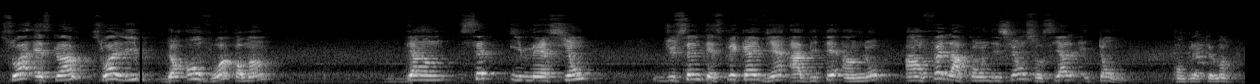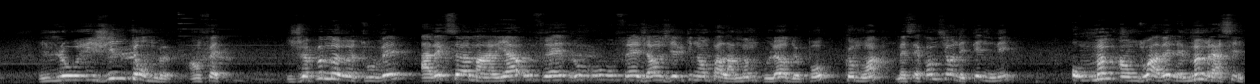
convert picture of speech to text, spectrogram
soit esclaves, soit libres. Donc on voit comment dans cette immersion du Saint-Esprit, quand il vient habiter en nous, en fait, la condition sociale tombe complètement. L'origine tombe, en fait. Je peux me retrouver avec sœur Maria ou frère, ou, frère Jean-Gilles qui n'ont pas la même couleur de peau que moi, mais c'est comme si on était nés au même endroit avec les mêmes racines.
